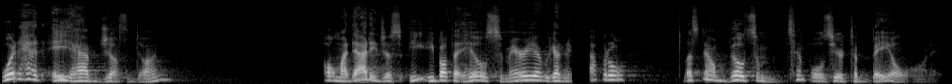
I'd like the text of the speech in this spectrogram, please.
What had Ahab just done? Oh, my daddy just, he, he bought that hill, Samaria. We got a new capital. Let's now build some temples here to Baal on it.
